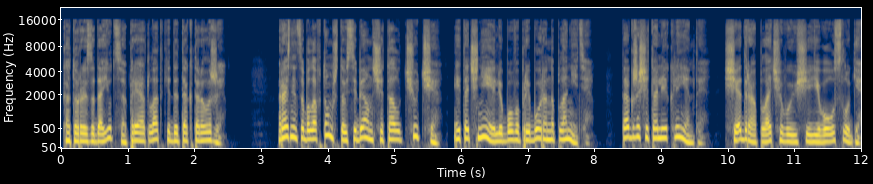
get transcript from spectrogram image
которые задаются при отладке детектора лжи. Разница была в том, что себя он считал чутче и точнее любого прибора на планете. Также считали и клиенты, щедро оплачивающие его услуги.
